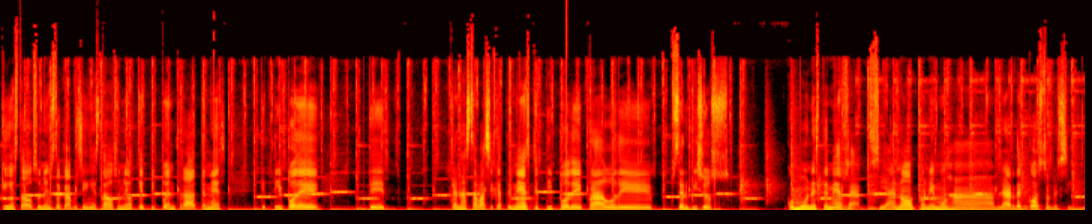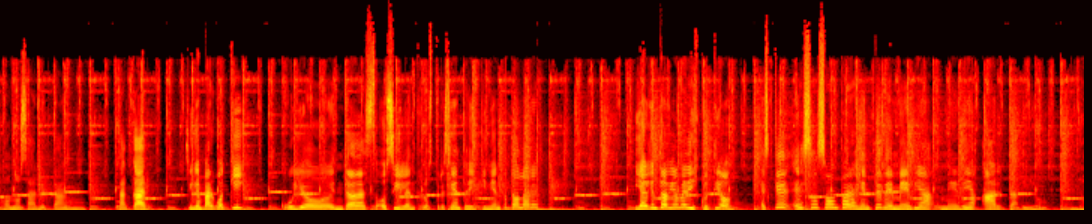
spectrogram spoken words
que en Estados Unidos está acá. Pues si en Estados Unidos, ¿qué tipo de entrada tenés? ¿Qué tipo de, de canasta básica tenés? ¿Qué tipo de pago de servicios comunes tenés? O sea, si ya nos ponemos a hablar de costos, pues si no nos sale tan, tan caro. Sin embargo, aquí, cuyo entrada oscila entre los 300 y 500 dólares, y alguien todavía me discutió es que esos son para gente de media, media alta. Y yo, no.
